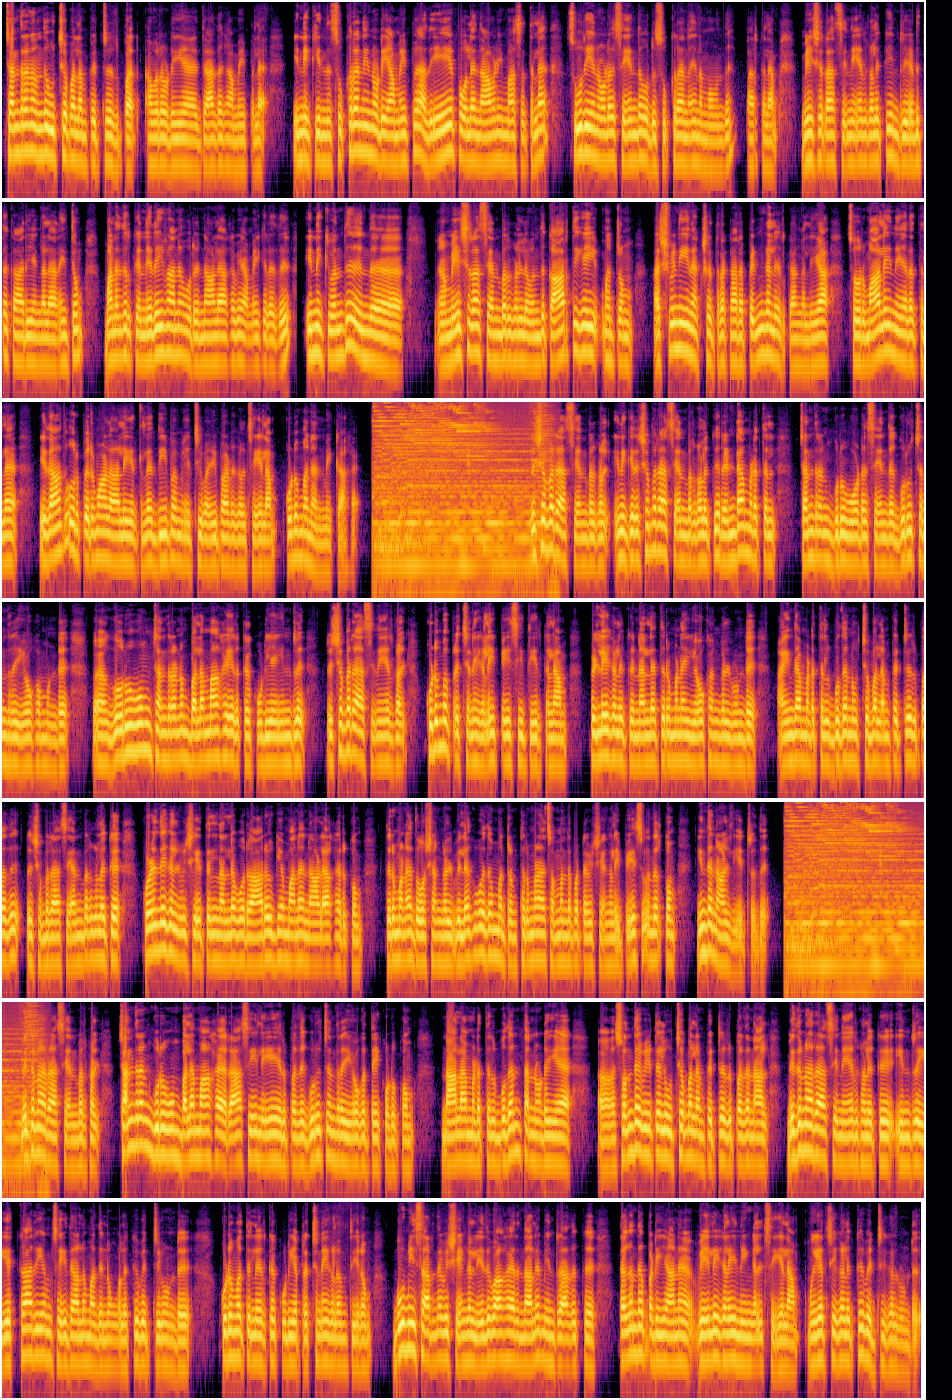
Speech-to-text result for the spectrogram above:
சந்திரன் வந்து உச்சபலம் பெற்றிருப்பார் அவருடைய ஜாதக அமைப்பில். இன்னைக்கு இந்த சுக்கரனினுடைய அமைப்பு அதே போல இந்த ஆவணி மாசத்துல சூரியனோட சேர்ந்த ஒரு சுக்கரனை நம்ம வந்து பார்க்கலாம். மேஷராசி நேயர்களுக்கு இன்று எடுத்த காரியங்கள் அனைத்தும் மனதிற்கு நிறைவான ஒரு நாளாகவே அமைகிறது. இன்னைக்கு வந்து இந்த மேஷராசி அன்பர்களில் வந்து கார்த்திகை மற்றும் அஸ்வினி நட்சத்திரக்கார பெண்கள் இருக்காங்க இல்லையா? ஸோ ஒரு மாலை நேரத்தில் ஏதாவது ஒரு பெருமாள் ஆலயத்தில் தீபம் ஏற்றி வழிபாடுகள் செய்யலாம் குடும்ப நன்மைக்காக. ரிஷபராசி அன்பர்கள். இன்னைக்கு ரிஷபராசி அன்பர்களுக்கு ரெண்டாம் இடத்தில் சந்திரன் குருவோடு சேர்ந்த குரு சந்திர யோகம் உண்டு. குருவும் சந்திரனும் பலமாக இருக்கக்கூடிய இன்று ரிஷபராசி நேயர்கள் குடும்ப பிரச்சனைகளை பேசி தீர்க்கலாம். பிள்ளைகளுக்கு நல்ல திருமண யோகங்கள் உண்டு. ஐந்தாம் இடத்தில் புதன் உச்சபலம் பெற்றிருப்பது ரிஷபராசி அன்பர்களுக்கு குழந்தைகள் விஷயத்தில் நல்ல ஒரு ஆரோக்கியமான நாளாக இருக்கும். திருமண தோஷங்கள் விலகுவதும் மற்றும் திருமண சம்பந்தப்பட்ட விஷயங்களை பேசுவதற்கும் இந்த நாள் ஏற்றது. மிதுன ராசி அன்பர்கள் சந்திரன் குருவும் பலமாக ராசியிலேயே இருப்பது குரு சந்திர யோகத்தை கொடுக்கும். நாலாம் இடத்தில் புதன் தன்னுடைய சொந்த வீட்டில் உச்சபலம் பெற்றிருப்பதனால் மிதுன ராசி நேர்களுக்கு இன்று எக்காரியம் செய்தாலும் அதில் உங்களுக்கு வெற்றி உண்டு. குடும்பத்தில் இருக்கக்கூடிய பிரச்சனைகளும் தீரும். பூமி சார்ந்த விஷயங்கள் எதுவாக இருந்தாலும் இன்று அதுக்கு தகுந்தபடியான வேலைகளை நீங்கள் செய்யலாம். முயற்சிகளுக்கு வெற்றிகள் உண்டு.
